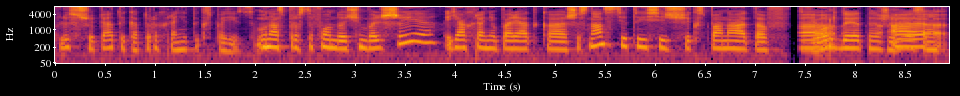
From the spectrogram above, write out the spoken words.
плюс еще пятый, который хранит экспозицию. У нас просто фонды очень большие. Я храню порядка 16 тысяч экспонатов. Твердое это железо. А,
